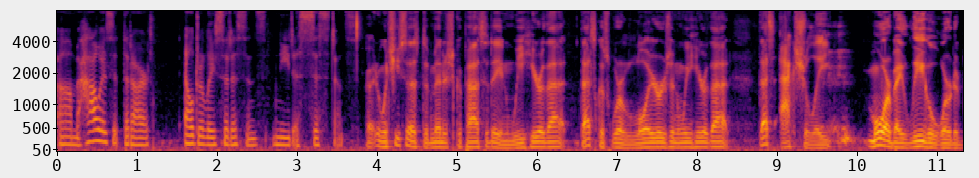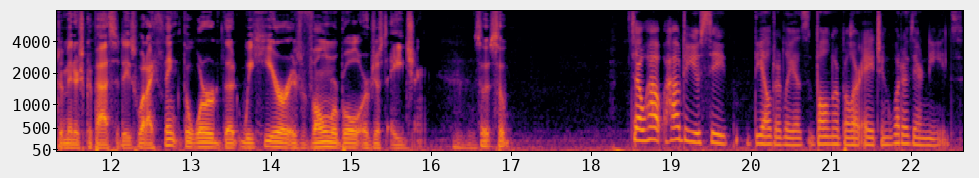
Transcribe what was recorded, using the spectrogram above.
Um, how is it that our elderly citizens need assistance. When she says diminished capacity and we hear that, that's because we're lawyers and we hear that. That's actually more of a legal word of diminished capacities. What I think the word that we hear is vulnerable or just aging. Mm-hmm. So, so, so how how do you see the elderly as vulnerable or aging? What are their needs?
